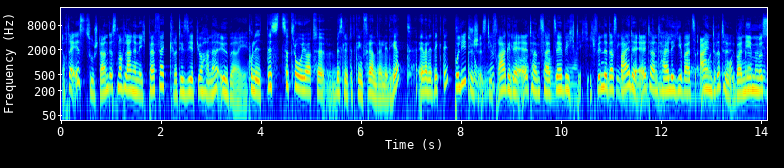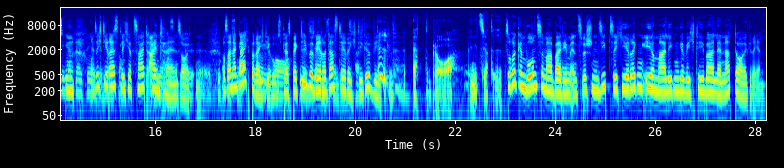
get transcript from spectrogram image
Doch der Ist-Zustand ist noch lange nicht perfekt, kritisiert Johanna Öberg. Viktigt. Politisch ist die Frage der Elternzeit sehr wichtig. Ich finde, dass beide Elternteile jeweils ein Drittel übernehmen müssten und sich die restliche Zeit einteilen sollten. Aus einer Gleichberechtigungsperspektive wäre das der richtige Weg. Initiativ. Zurück im Wohnzimmer bei dem inzwischen 70-jährigen ehemaligen Gewichtheber Lennart Dahlgren.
